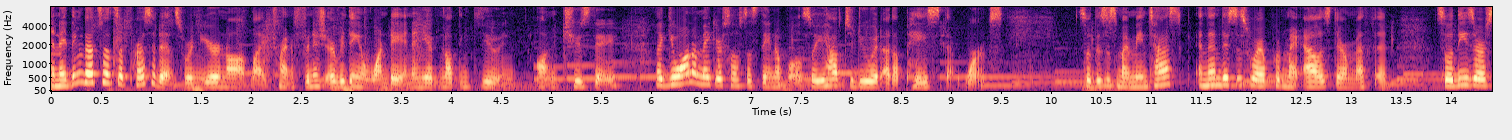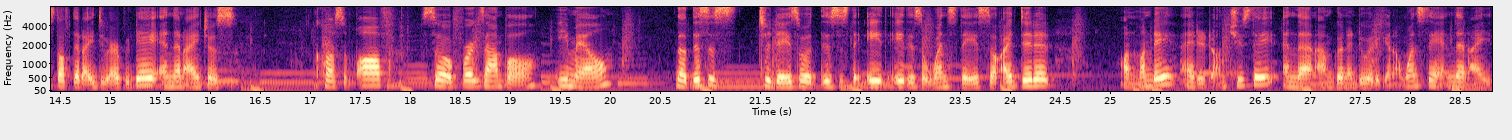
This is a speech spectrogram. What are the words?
and I think that sets a precedence when you're not like trying to finish everything in one day and then you have nothing to do in, on Tuesday. Like you want to make yourself sustainable, so you have to do it at a pace that works. So this is my main task. And then this is where I put my Alastair method. So these are stuff that I do every day and then I just cross them off. So for example, email. Now this is today, so this is the 8th, 8th is a Wednesday. So I did it on Monday, I did it on Tuesday, and then I'm gonna do it again on Wednesday, and then I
